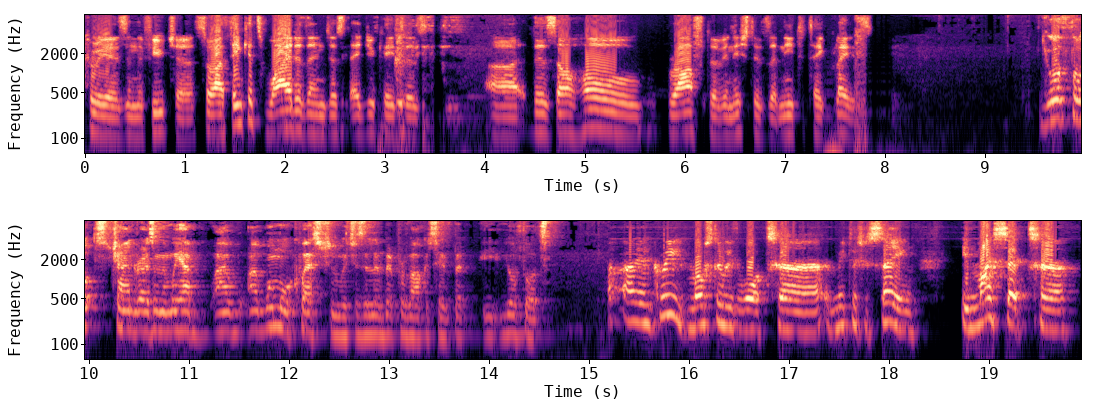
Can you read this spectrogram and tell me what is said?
careers in the future? So I think it's wider than just educators. Uh, there's a whole raft of initiatives that need to take place. Your thoughts, Chandras, and then we have, I, I have one more question, which is a little bit provocative, but your thoughts. I agree mostly with what uh, Mitesh is saying. In my sector,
